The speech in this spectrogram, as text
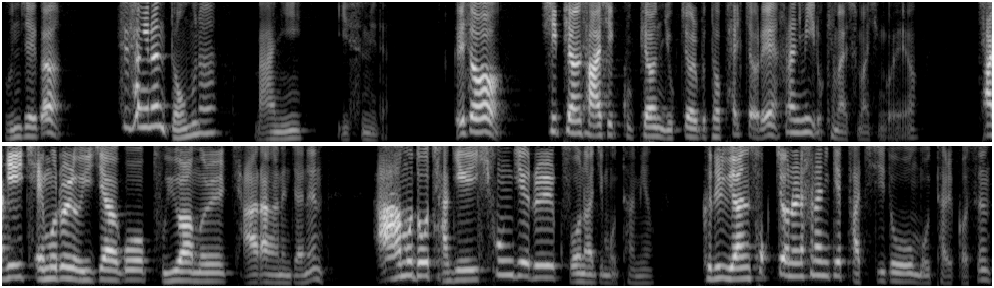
문제가 세상에는 너무나 많이 있습니다. 그래서 시편 49편 6절부터 8절에 하나님이 이렇게 말씀하신 거예요. 자기 재물을 의지하고 부유함을 자랑하는 자는 아무도 자기의 형제를 구원하지 못하며 그를 위한 속전을 하나님께 바치지도 못할 것은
